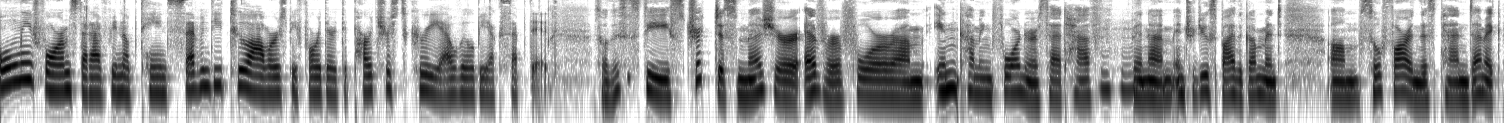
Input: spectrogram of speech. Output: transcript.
Only forms that have been obtained 72 hours before their departures to Korea will be accepted. So this is the strictest measure ever for um, incoming foreigners that have mm-hmm. been um, introduced by the government um, so far in this pandemic.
